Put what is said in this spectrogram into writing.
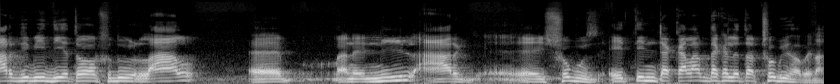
আর জিবি দিয়ে তো শুধু লাল মানে নীল আর এই সবুজ, এই তিনটা কালার দেখালে তার ছবি হবে না।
